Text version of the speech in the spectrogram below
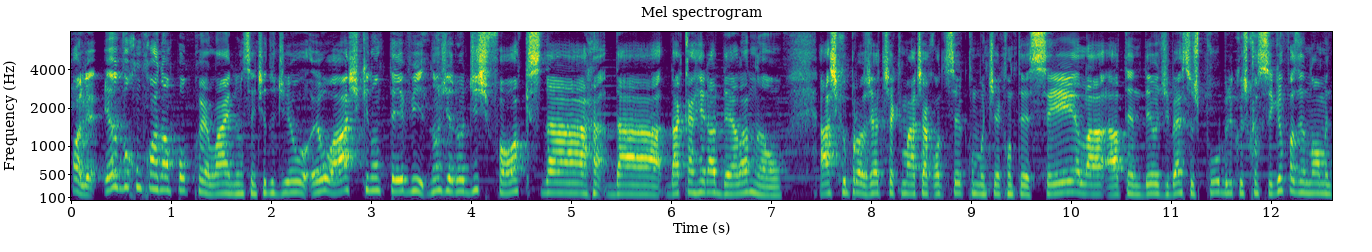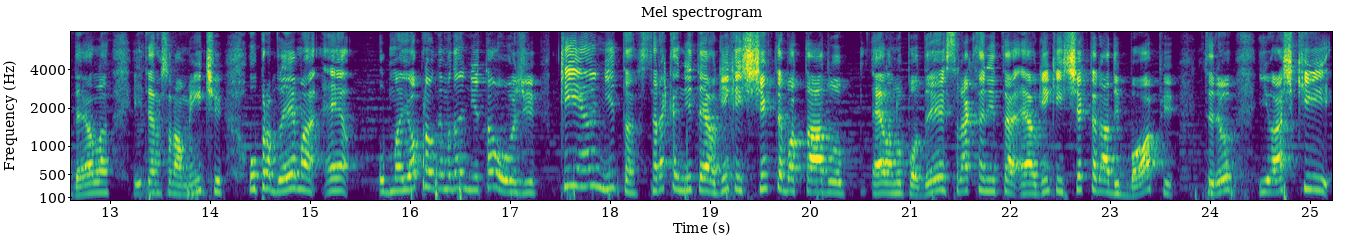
Olha, eu vou concordar um pouco com a Elaine no sentido de eu, eu acho que não teve, não gerou desfoques da, da, da carreira dela, não. Acho que o projeto Checkmate aconteceu como tinha que acontecer, ela atendeu diversos públicos, conseguiu fazer o nome dela internacionalmente. O problema é o maior problema da Anitta hoje. Quem é a Anitta? Será que a Anitta é alguém que a gente tinha que ter botado ela no poder? Será que a Anitta é alguém que a gente tinha que ter dado ibope? Entendeu? E eu acho que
